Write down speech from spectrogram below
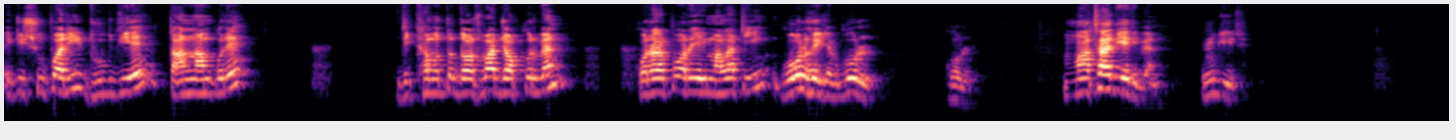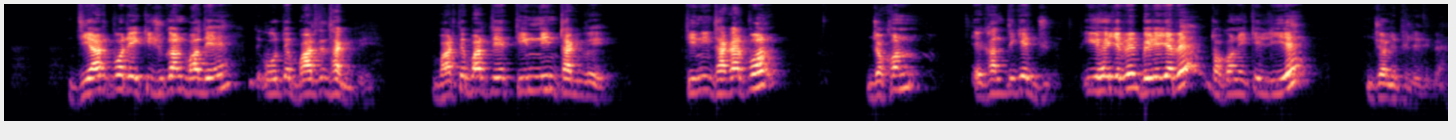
একটি সুপারি ধূপ দিয়ে তার নাম করে দীক্ষা মতো দশবার জপ করবেন। করার পর এই মালাটি গোল হয়ে যাবে, গোল গোল। মাথা দিয়ে দিবেন রুগীর। দেওয়ার পরে কিছুক্ষণ বাদে ওতে বাড়তে থাকবে। বাড়তে বাড়তে তিন দিন থাকবে। তিন দিন থাকার পর যখন এখান থেকে ই হয়ে যাবে, বেড়ে যাবে, তখন এটি নিয়ে জলে ফেলে দিবেন।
